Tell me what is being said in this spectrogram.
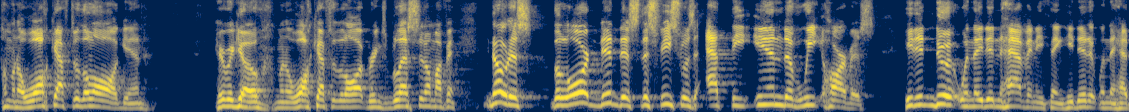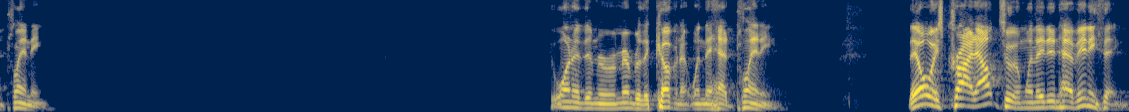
I'm gonna walk after the law again. Here we go. I'm gonna walk after the law. It brings blessing on my family. Notice the Lord did this. This feast was at the end of wheat harvest. He didn't do it when they didn't have anything, He did it when they had plenty. He wanted them to remember the covenant when they had plenty. They always cried out to him when they didn't have anything.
